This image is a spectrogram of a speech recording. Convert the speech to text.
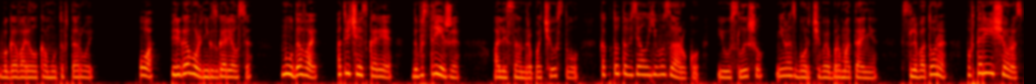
Выговаривал кому-то второй. О, переговорник сгорелся. Ну, давай, отвечай скорее. Да быстрее же. Александра почувствовал, как кто-то взял его за руку и услышал неразборчивое бормотание. «Сальваторе, повтори еще раз!»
